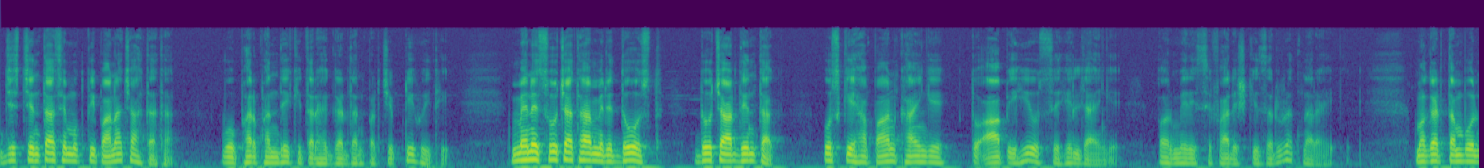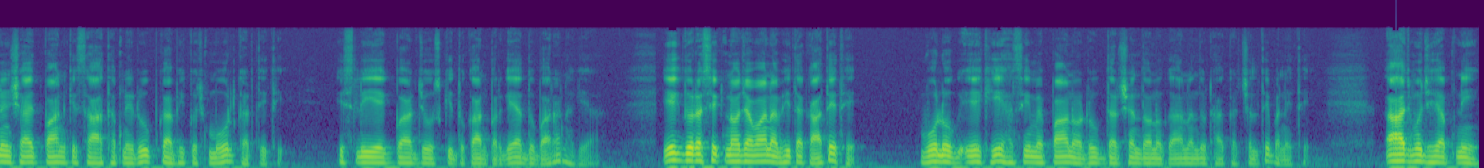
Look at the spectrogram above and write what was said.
जिस चिंता से मुक्ति पाना चाहता था, वो फरफंदे की तरह गर्दन पर चिपटी हुई थी। मैंने सोचा था, मेरे दोस्त दो चार दिन तक उसके यहाँ पान खाएँगे तो आप ही उससे हिल जाएँगे और मेरी सिफारिश की ज़रूरत न रहेगी। मगर तंबोलिन शायद पान के साथ अपने रूप का भी कुछ मोल करती थी। इसलिए एक बार जो उसकी दुकान पर गया, दोबारा न गया। एक दो रसिक नौजवान अभी तक आते थे। वो लोग एक ही हँसी में पान और रूप दर्शन दोनों का आनंद उठाकर चलते बने थे। आज मुझे अपनी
